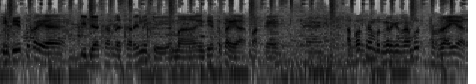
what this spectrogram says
inti itu kayak di dasar-dasar ini cuy emang inti itu kayak pakai apa tuh yang buat ngeringin rambut? Hair dryer.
